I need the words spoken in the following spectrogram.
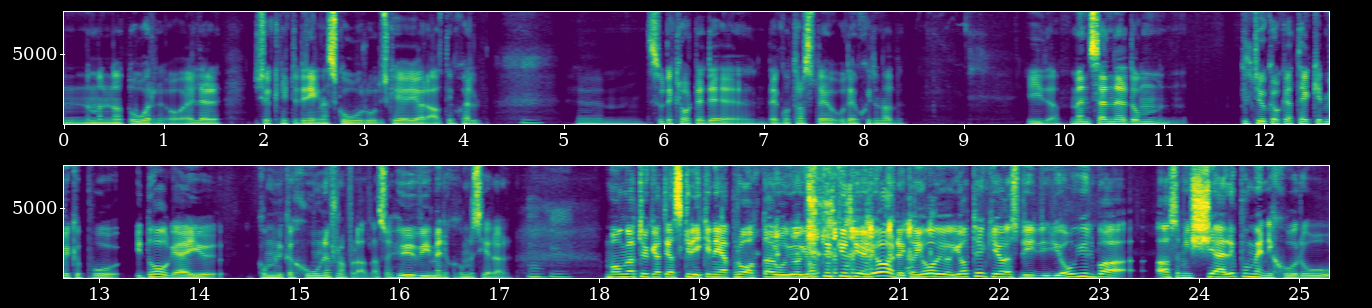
när man är något år. Eller du ska knyta dina egna skor och du ska göra allting själv. Mm. Ehm, Så det är klart det, det, det är en kontrast och det- är en skillnad i det. Men sen eh, de kulturkrockar jag tänker mycket på idag är ju kommunikationen framförallt. Alltså hur vi människor kommunicerar. Mm. Många tycker att jag skriker när jag pratar och jag, jag tycker inte jag gör det. Utan jag, jag, jag, tänker, alltså, jag vill bara alltså, min kärlek på människor och,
